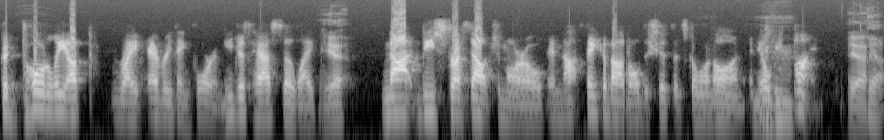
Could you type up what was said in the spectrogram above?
could totally up write everything for him. He just has to like Yeah. Not be stressed out tomorrow and not think about all the shit that's going on, and he'll be Mhm. fine. Yeah. Yeah.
